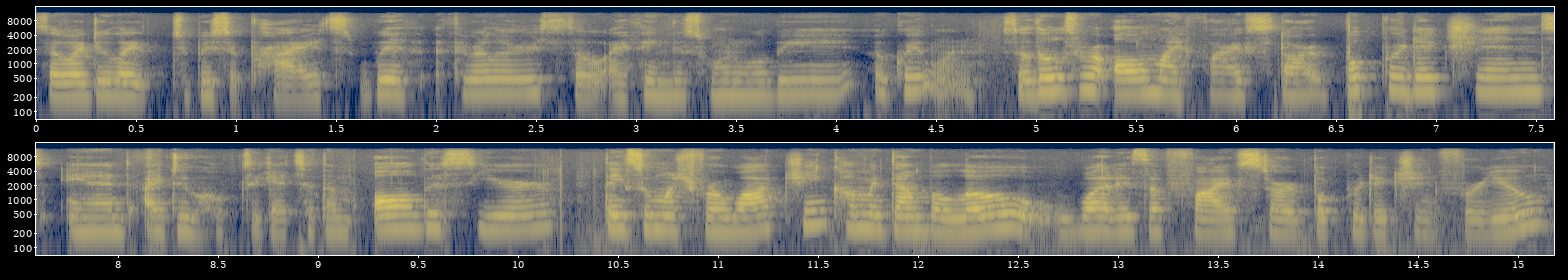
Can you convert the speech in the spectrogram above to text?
So I do like to be surprised with thrillers, so I think this one will be a great one. So those were all my five-star book predictions, and I do hope to get to them all this year. Thanks so much for watching. Comment down below what is a five-star book prediction for you.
